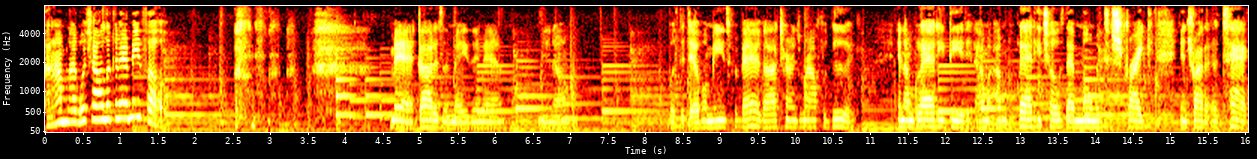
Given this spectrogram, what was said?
And I'm like, what y'all looking at me for? man, God is amazing, man. You know, what the devil means for bad, God turns around for good. And I'm glad he did it. I'm, I'm glad he chose that moment to strike and try to attack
